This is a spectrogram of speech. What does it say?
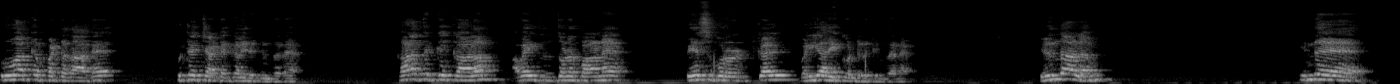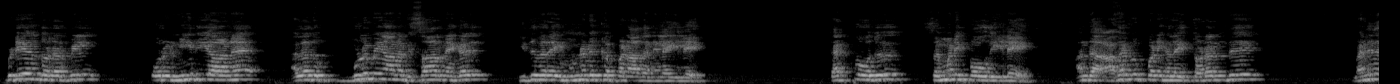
உருவாக்கப்பட்டதாக குற்றச்சாட்டுகள் இருக்கின்றன. காலத்துக்கு காலம் அவை தொடர்பான பேசுபொருட்கள் வெளியாகிக் கொண்டிருக்கின்றன. இருந்தாலும் இந்த விடயம் தொடர்பில் ஒரு நீதியான அல்லது முழுமையான விசாரணைகள் இதுவரை முன்னெடுக்கப்படாத நிலையிலே தற்போது செம்மணி பகுதியிலே அந்த அகழ்வு பணிகளை தொடர்ந்து மனித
